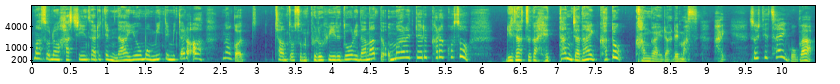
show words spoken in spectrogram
まあ、その発信されてる内容も見てみたらあなんかちゃんとそのプロフィール通りだなって思われてるからこそ離脱が減ったんじゃないかと考えられます。はい、そして最後が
